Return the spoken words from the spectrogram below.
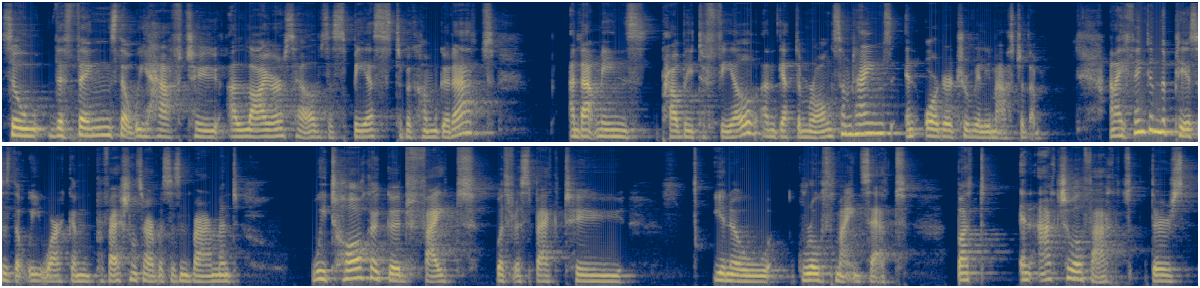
So, the things that we have to allow ourselves a space to become good at, and that means probably to fail and get them wrong sometimes in order to really master them. And I think in the places that we work in professional services environment, we talk a good fight with respect to, you know, growth mindset. But in actual fact, there's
